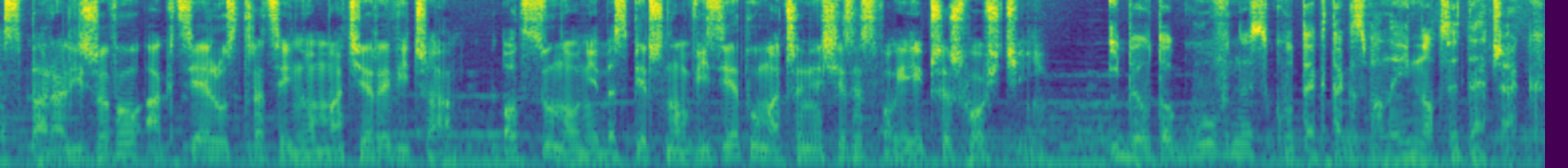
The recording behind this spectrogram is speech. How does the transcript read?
Sparaliżował akcję lustracyjną Macierewicza. Odsunął niebezpieczną wizję tłumaczenia się ze swojej przeszłości. I był to główny skutek tzw. Tak nocy teczek.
